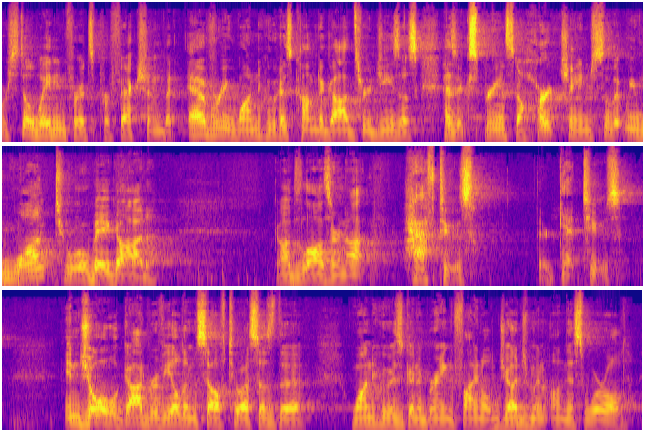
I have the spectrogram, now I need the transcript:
we're still waiting for its perfection, but everyone who has come to God through Jesus has experienced a heart change so that we want to obey God. God's laws are not have tos, they're get tos. In Joel, God revealed himself to us as the one who is going to bring final judgment on this world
